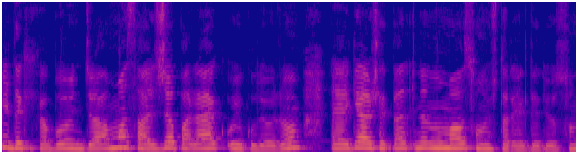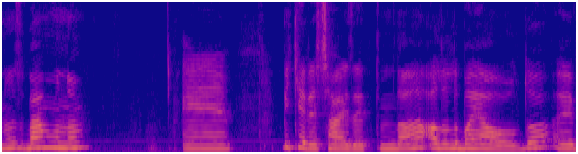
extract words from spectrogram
bir dakika boyunca masaj yaparak uyguluyorum. Ee, gerçekten inanılmaz sonuçlar elde ediyorsunuz. Ben bunu e, bir kere şarj ettim daha. Alalı bayağı oldu. E,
